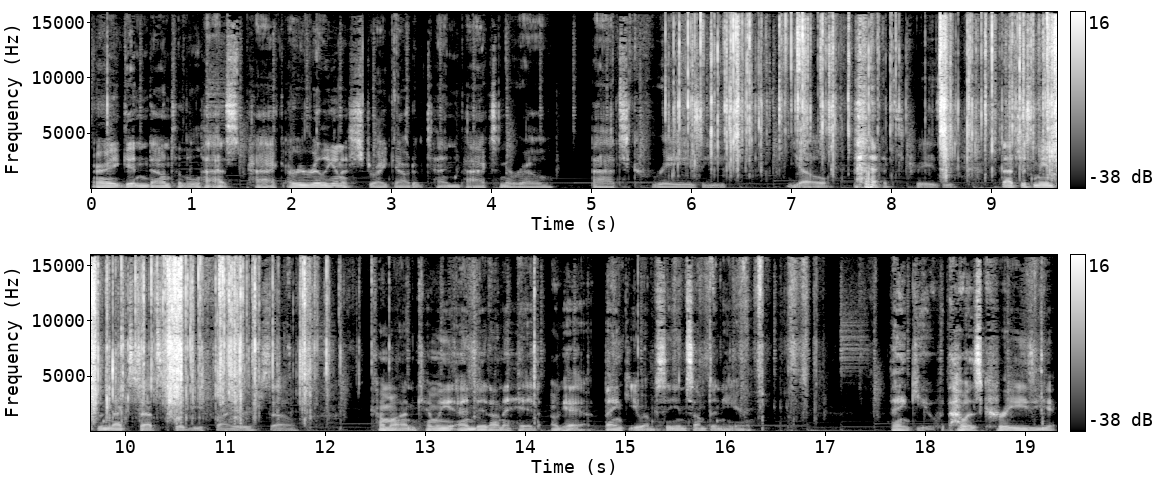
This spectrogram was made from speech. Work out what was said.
Alright, getting down to the last pack. Are we really gonna strike out of 10 packs in a row? That's crazy. Yo, that's crazy. That just means the next sets should be fire, so... Come on, can we end it on a hit? Okay, thank you, I'm seeing something here. Thank you, that was crazy.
